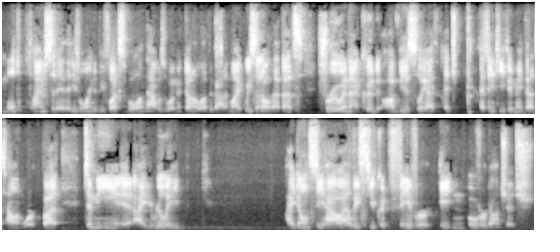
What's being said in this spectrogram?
multiple times today that he's willing to be flexible, and that was what McDonough loved about him. Like we said, all that that's true, and that could obviously, I, I, I think he could make that talent work. But to me, I really, I don't see how at least you could favor Ayton over Doncic.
